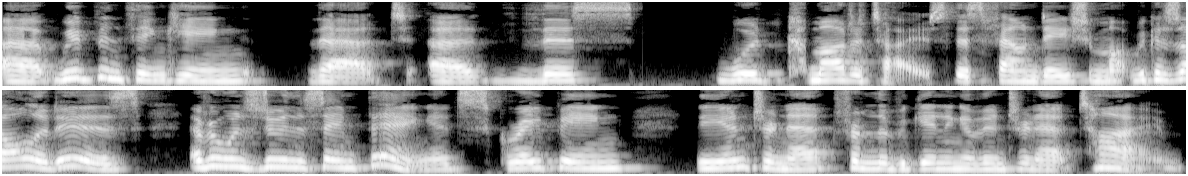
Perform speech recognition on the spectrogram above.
uh, we've been thinking that uh, this would commoditize this foundation because all it is, everyone's doing the same thing. It's scraping the internet from the beginning of internet time.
